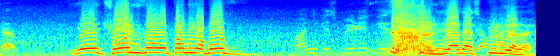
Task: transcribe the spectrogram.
सर। ये शोर जितना है पानी का बहुत पानी की स्पीड इतनी ज़्यादा स्पीड ज़्यादा है।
